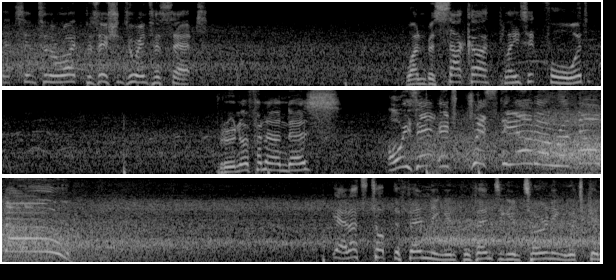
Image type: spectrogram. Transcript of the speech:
gets into the right position to intercept. Wan-Bissaka plays it forward. Bruno Fernandes. Oh, is it? It's Cristiano Ronaldo! Yeah, that's top defending and preventing him turning, which can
